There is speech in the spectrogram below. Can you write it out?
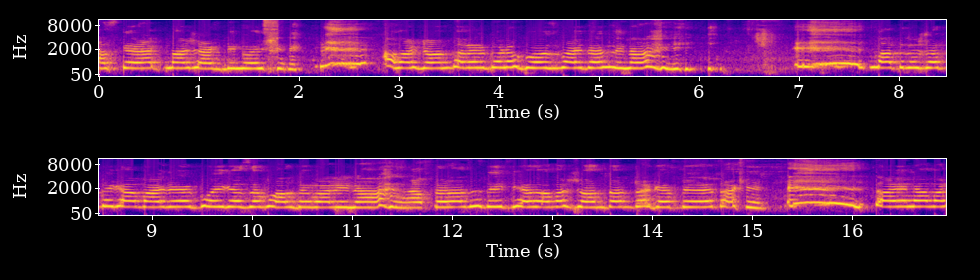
আজকে এক মাস, একদিন হয়েছে আমার সন্তানের কোনো খোঁজ পাইতেছি না। আমি মাদ্রাসা থেকে বাইরে কই গেছে বলতে পারি না। আপনারা যদি কেউ আমার সন্তানটাকে পেয়ে থাকে, তাহলে আমার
